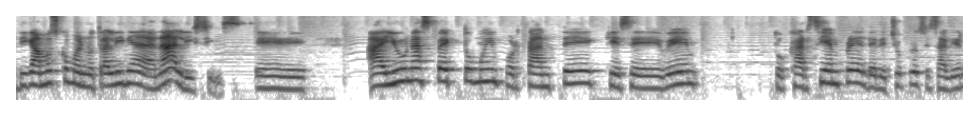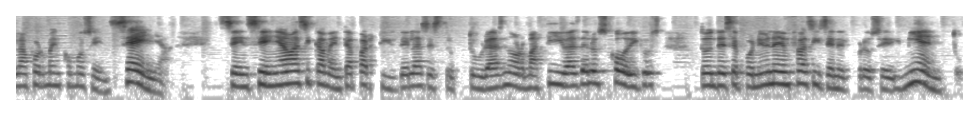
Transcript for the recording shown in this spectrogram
digamos, como en otra línea de análisis. Eh, hay un aspecto muy importante que se debe tocar siempre del derecho procesal y es la forma en cómo se enseña. Se enseña básicamente a partir de las estructuras normativas de los códigos, donde se pone un énfasis en el procedimiento.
